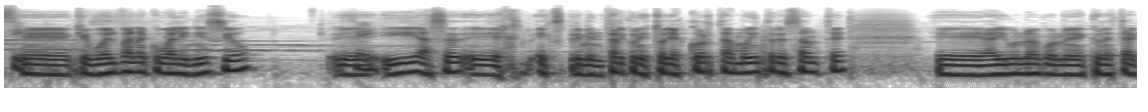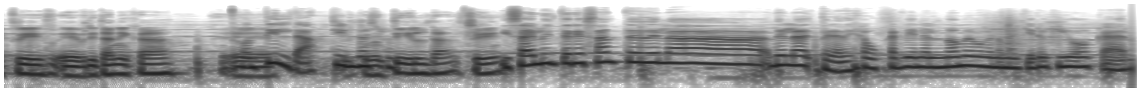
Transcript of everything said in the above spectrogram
Sí. que, que vuelvan a- como al inicio eh, Sí. y hacer eh, ex- experimentar con historias cortas muy interesantes. Eh, hay uno con, eh, con esta actriz eh, británica. Con Tilda. Tilda Con. Tilda, sí. ¿Y sabes lo interesante de la, de la... Espera, deja buscar bien el nombre porque no me quiero equivocar.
